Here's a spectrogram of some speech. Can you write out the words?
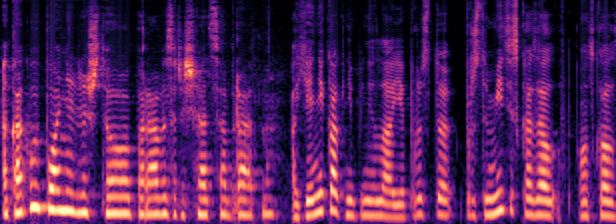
А как вы поняли, что пора возвращаться обратно? А я никак не поняла. Я просто, просто Мите сказал, он сказал,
